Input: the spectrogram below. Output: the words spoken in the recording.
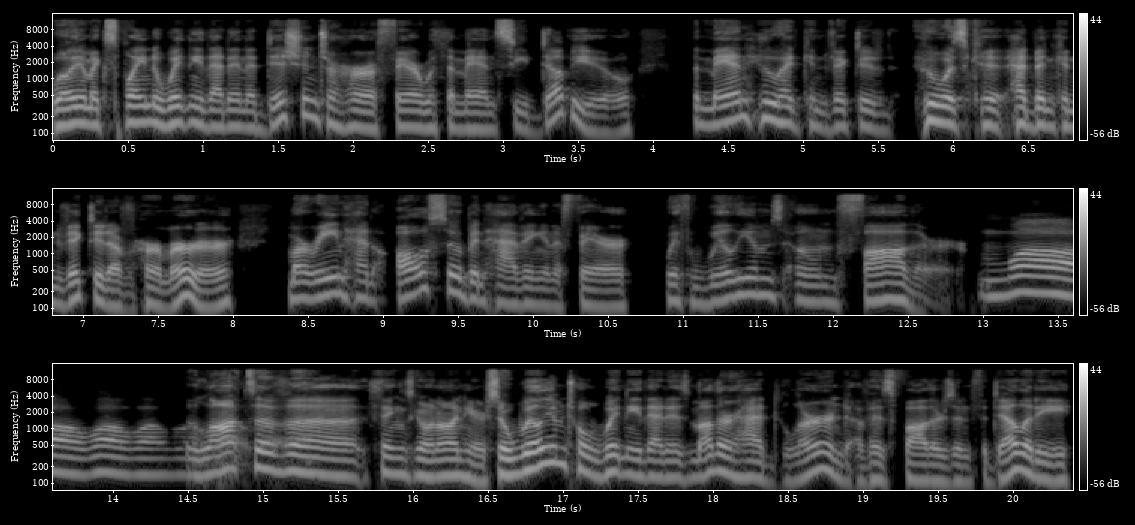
William explained to Whitney that in addition to her affair with the man CW, the man who had convicted who was had been convicted of her murder, Maureen had also been having an affair with William's own father. Whoa, whoa, whoa, whoa. Lots whoa, of uh, things going on here. So William told Whitney that his mother had learned of his father's infidelity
